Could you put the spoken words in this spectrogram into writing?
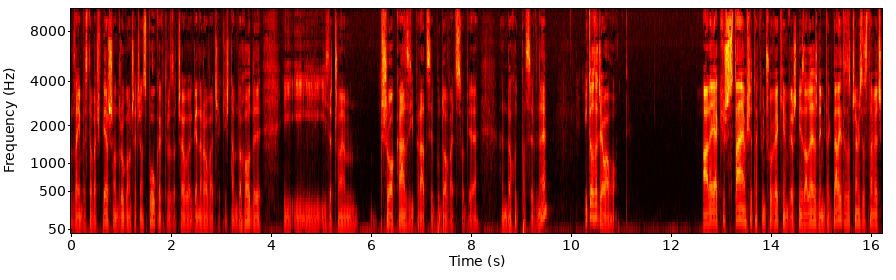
zainwestować w pierwszą, drugą, trzecią spółkę, które zaczęły generować jakieś tam dochody i, i, i zacząłem przy okazji pracy budować sobie dochód pasywny. I to zadziałało ale jak już stałem się takim człowiekiem, wiesz, niezależnym i tak dalej, to zacząłem się zastanawiać,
